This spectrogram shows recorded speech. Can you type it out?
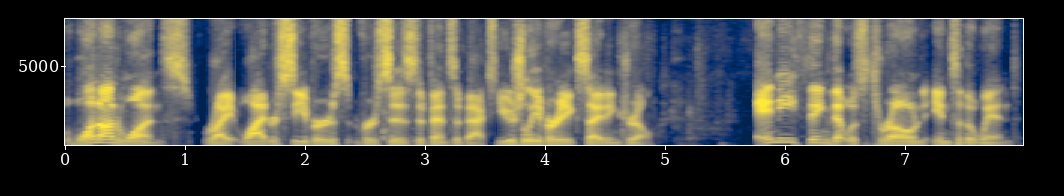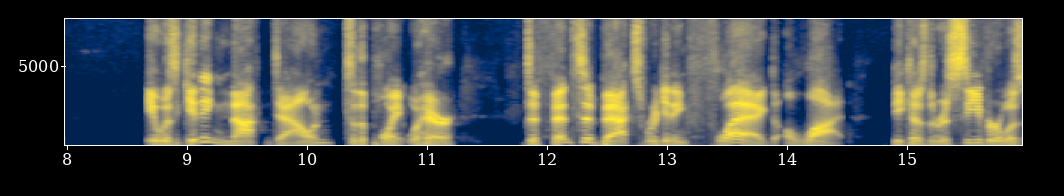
one on ones, right? Wide receivers versus mm-hmm. defensive backs, usually a very exciting drill. Anything that was thrown into the wind, it was getting knocked down to the point where defensive backs were getting flagged a lot because the receiver was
